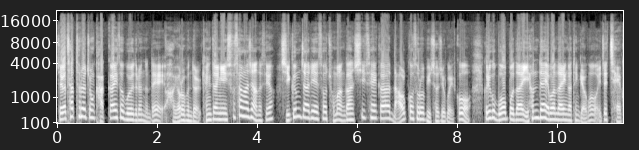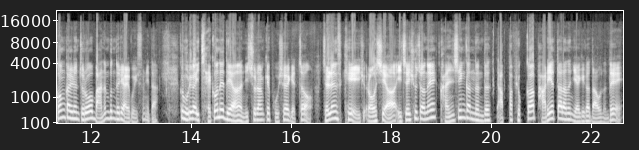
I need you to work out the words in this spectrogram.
제가 차트를 좀 가까이서 보여드렸는데 아, 여러분들 굉장히 수상하지 않으세요? 지금 자리에서 조만간 시세가 나올 것으로 비춰지고 있고 그리고 무엇보다 이 현대 에버다인 같은 경우 이제 재건 관련주로 많은 분들이 알고 있습니다. 그럼 우리가 이 재건에 대한 이슈를 함께 보셔야겠죠. 젤렌스키 러시아 이제 휴전에 관심 갖는 듯 압박 효과 발휘했다라는 이야기가 나오는데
